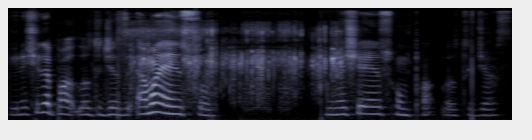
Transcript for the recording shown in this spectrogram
Güneşi de patlatacağız ama en son. Güneşi en son patlatacağız.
